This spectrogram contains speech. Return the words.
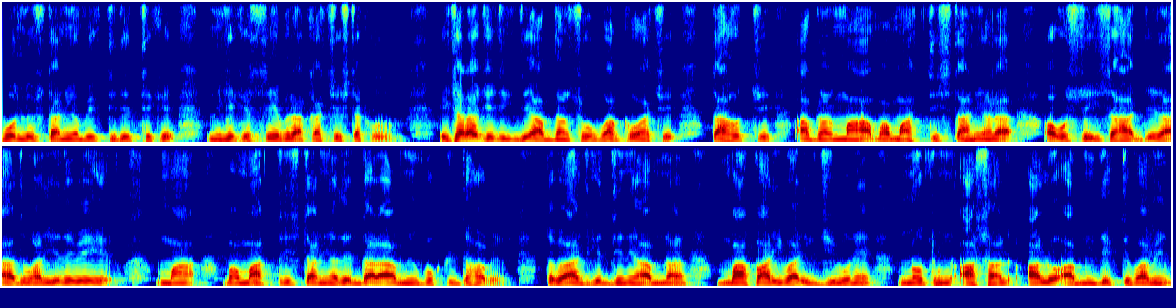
বন্ধুস্থানীয় ব্যক্তিদের থেকে নিজেকে সেভ রাখার চেষ্টা করুন। এছাড়াও যে দিক দিয়ে আপনার সৌভাগ্য আছে, তা হচ্ছে আপনার মা বা মাতৃস্থানীয়রা অবশ্যই সাহায্যের হাত বাড়িয়ে দেবে। মা বা মাতৃস্থানীয়দের দ্বারা আপনি উপকৃত হবেন। তবে আজকের দিনে আপনার বা পারিবারিক জীবনে নতুন আশার আলো আপনি দেখতে পাবেন।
